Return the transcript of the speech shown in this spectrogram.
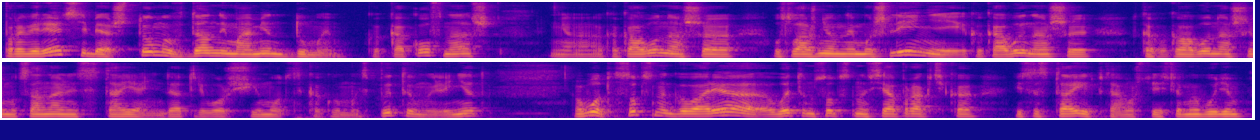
проверять себя, что мы в данный момент думаем, каков наш, э, каково наше усложненное мышление и каковы наши, каково наше эмоциональное состояние, да, тревожащие эмоции, какую мы испытываем или нет – вот, собственно говоря, в этом, собственно, вся практика и состоит, потому что если мы будем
